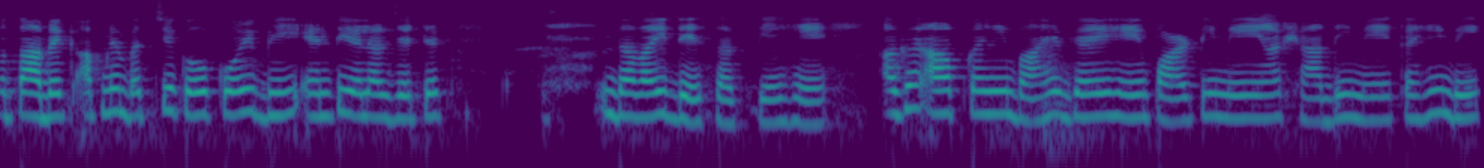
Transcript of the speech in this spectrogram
मुताबिक अपने बच्चे को कोई भी एंटी एलर्जेटिक दवाई दे सकती हैं। अगर आप कहीं बाहर गए हैं पार्टी में या शादी में कहीं भी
